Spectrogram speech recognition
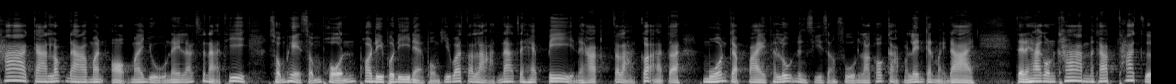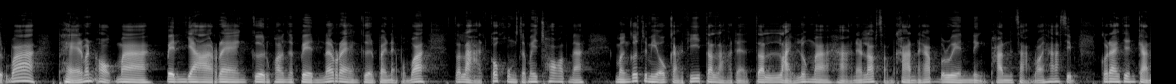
ถ้าการล็อกดาวน์มันออกมาอยู่ในลักษณะที่สมเหตุสมผลพอดีพอดีเนี่ยผมคิดว่าตลาดน่าจะ happy นะครับตลาดก็อาจจะม้วนกลับไปทะลุ 1420 แล้วก็กลับมาเล่นกันใหม่ได้ แต่ในทางตรงข้ามนะครับถ้าเกิดว่าแผนมันออกมาเป็นยาแรงเกินความจำเป็นและแรงเกินไปเนี่ยผมว่าตลาดก็คงจะไม่ชอบนะมันก็จะมีโอกาสที่ตลาดเนี่ยจะไหลลงมาหาแนวรับสำคัญนะครับบริเวณ 1,350 ก็ได้เช่นกัน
